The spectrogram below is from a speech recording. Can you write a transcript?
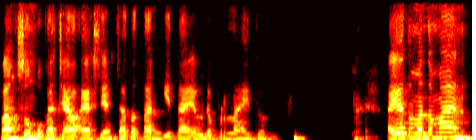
Langsung buka CLS ya, catatan kita ya. Udah pernah itu. Ayo teman-teman.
